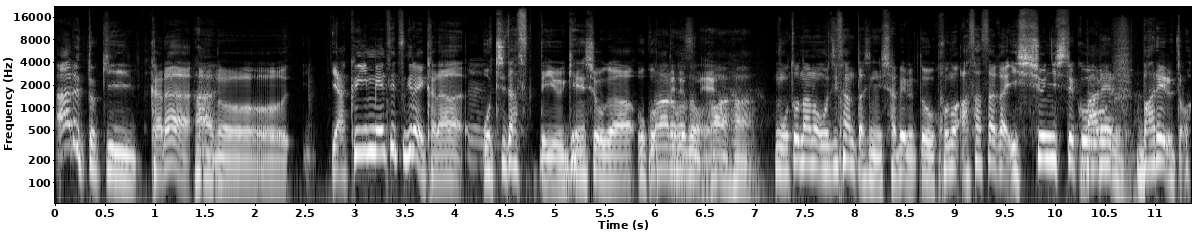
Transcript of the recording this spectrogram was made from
ある時から、はい。あの役員面接ぐらいから落ち出すっていう現象が起えこなるほど。はいってですね、はもう大人のおじさんたちに喋るとこの浅さが一瞬にしてこうバレる。バレると。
